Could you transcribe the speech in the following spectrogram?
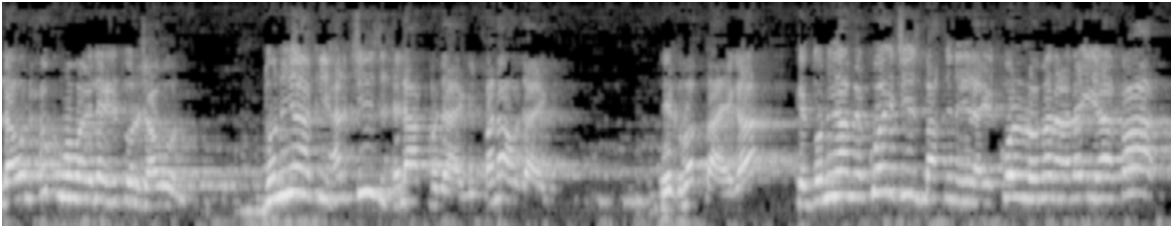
لا الحکم و الیہ ترجعون۔ دنیا کی ہر چیز ہلاک ہو جائے گی، فنا ہو جائے گی۔ ایک وقت آئے گا کہ دنیا میں کوئی چیز باقی نہیں رہے گی۔ کل من علیہ فان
